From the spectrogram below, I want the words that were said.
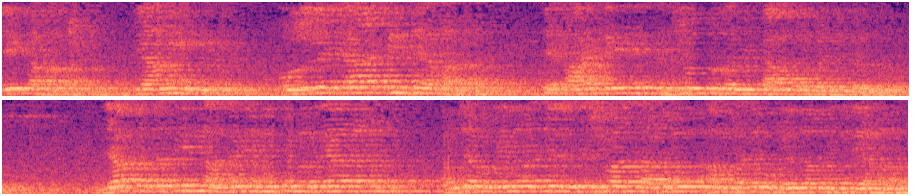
एक आहात की आम्ही बोललेले जे आठ दीस जे आहात ते आठ दीस जीव करून काम करपाची गरज आसा ज्या पद्धतीने आदरणीय मुख्यमंत्र्यान आमच्या उमेदवाराचेर विश्वास दाखवून आमकां जे उमेदवार दिले आहात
